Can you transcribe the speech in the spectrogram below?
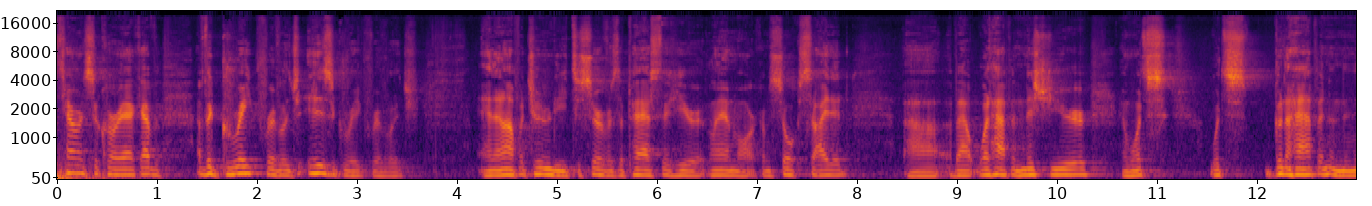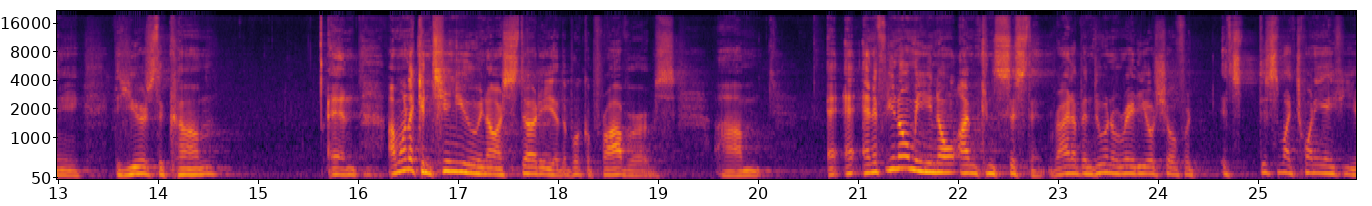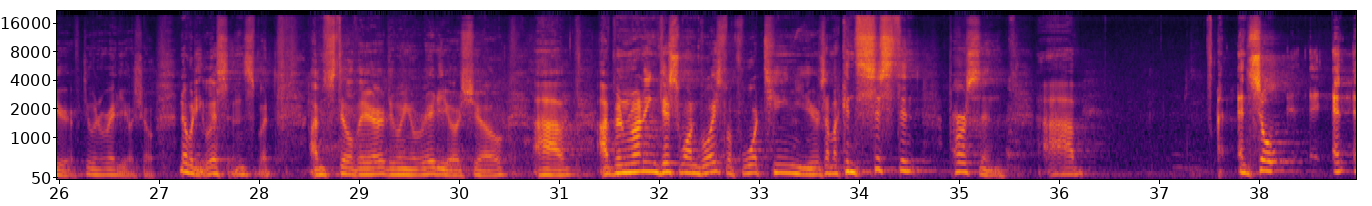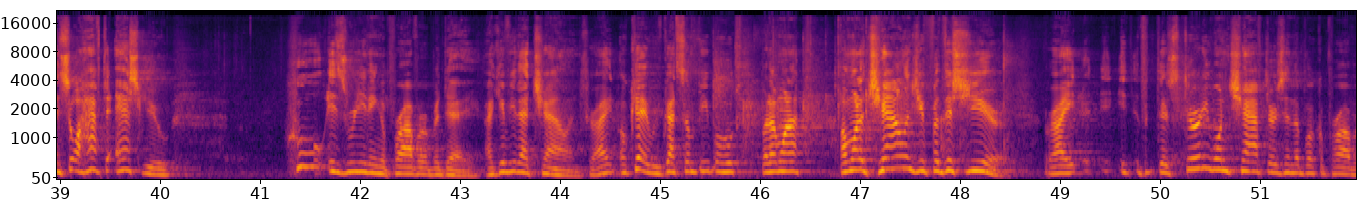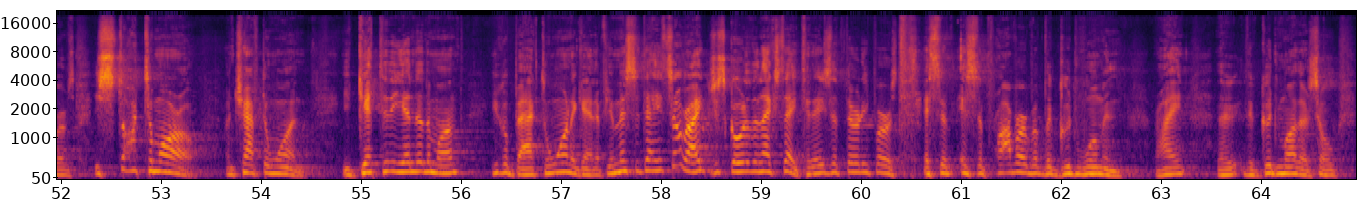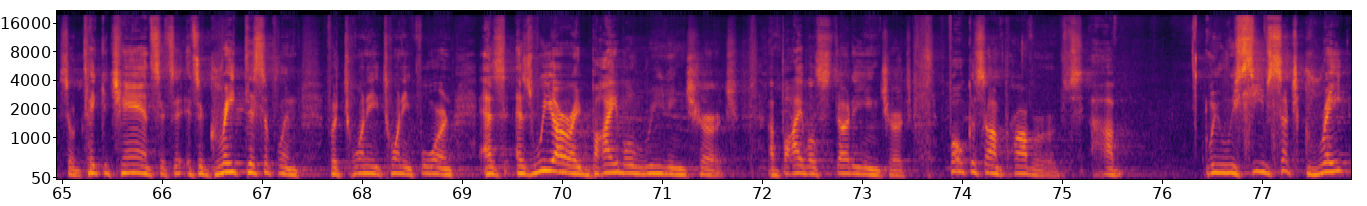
is Terence Sikoryak. I have, I have the great privilege, it is a great privilege, and an opportunity to serve as a pastor here at Landmark. I'm so excited uh, about what happened this year and what's, what's going to happen in the, the years to come. And I want to continue in our study of the book of Proverbs. Um, and, and if you know me, you know I'm consistent, right? I've been doing a radio show for it's, this is my 28th year of doing a radio show. Nobody listens, but I'm still there doing a radio show. Uh, I've been running This One Voice for 14 years. I'm a consistent person. Uh, and, so, and, and so I have to ask you, who is reading a proverb a day? I give you that challenge, right? Okay, we've got some people who, but I want to I want to challenge you for this year, right? It, it, there's 31 chapters in the book of Proverbs. You start tomorrow on chapter one. You get to the end of the month, you go back to one again. If you miss a day, it's all right. Just go to the next day. Today's the 31st. It's the, it's the proverb of the good woman, right? The, the good mother. So, so take a chance. It's a, it's a great discipline for 2024. And as, as we are a Bible reading church, a Bible studying church, focus on Proverbs. Uh, we receive such great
